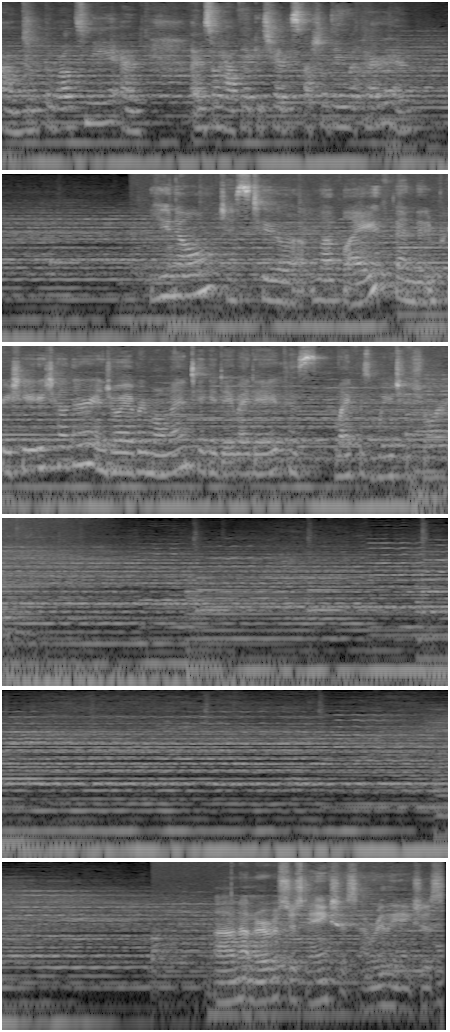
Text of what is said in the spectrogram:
um, meant the world to me and I'm so happy I could share this special day with her and you know, just to love life and appreciate each other, enjoy every moment, take it day by day because life is way too short. Uh, not nervous, just anxious. I'm really anxious,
